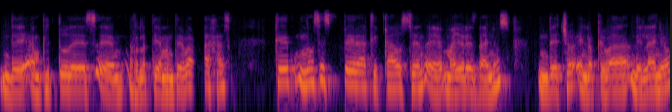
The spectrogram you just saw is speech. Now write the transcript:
de amplitudes relativamente bajas, que no se espera que causen mayores daños. De hecho, en lo que va del año,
